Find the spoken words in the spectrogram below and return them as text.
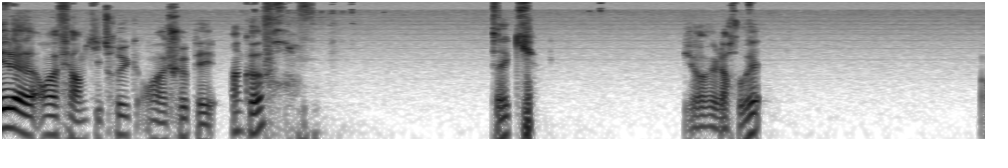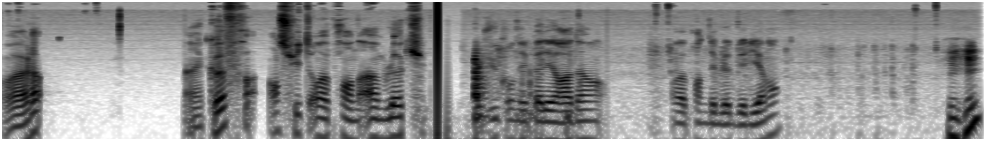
Et là, on va faire un petit truc, on va choper un coffre. Tac. Je vais les retrouver. Voilà. Un coffre. Ensuite, on va prendre un bloc. Vu qu'on n'est pas des radins, on va prendre des blocs de diamants. Mhm.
